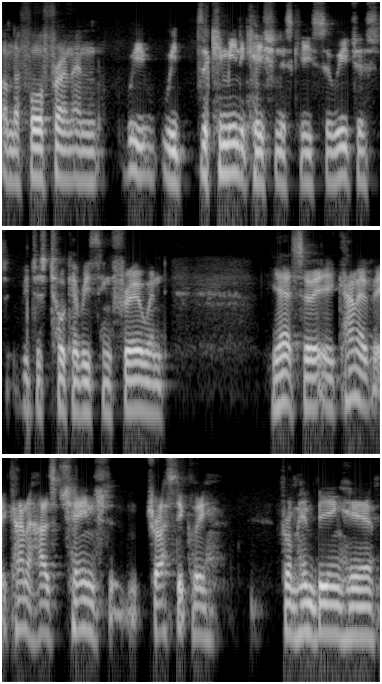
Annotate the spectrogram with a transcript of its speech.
on the forefront, and we we the communication is key. So we just we just talk everything through, and yeah, so it kind of it kind of has changed drastically from him being here,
